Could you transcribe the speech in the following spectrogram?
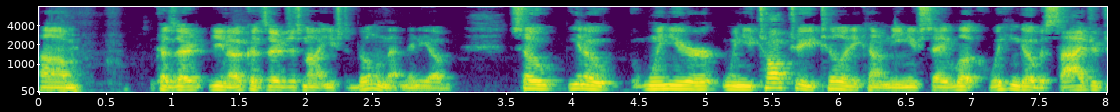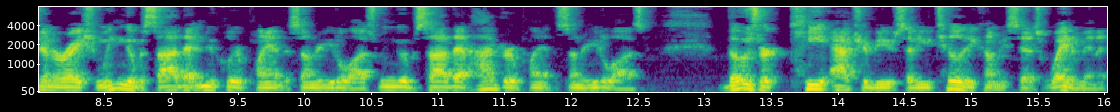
Um, because they're, you know, because they're just not used to building that many of them. So, you know, when you're when you talk to a utility company and you say, look, we can go beside your generation, we can go beside that nuclear plant that's underutilized, we can go beside that hydro plant that's underutilized. Those are key attributes that a utility company says, wait a minute,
